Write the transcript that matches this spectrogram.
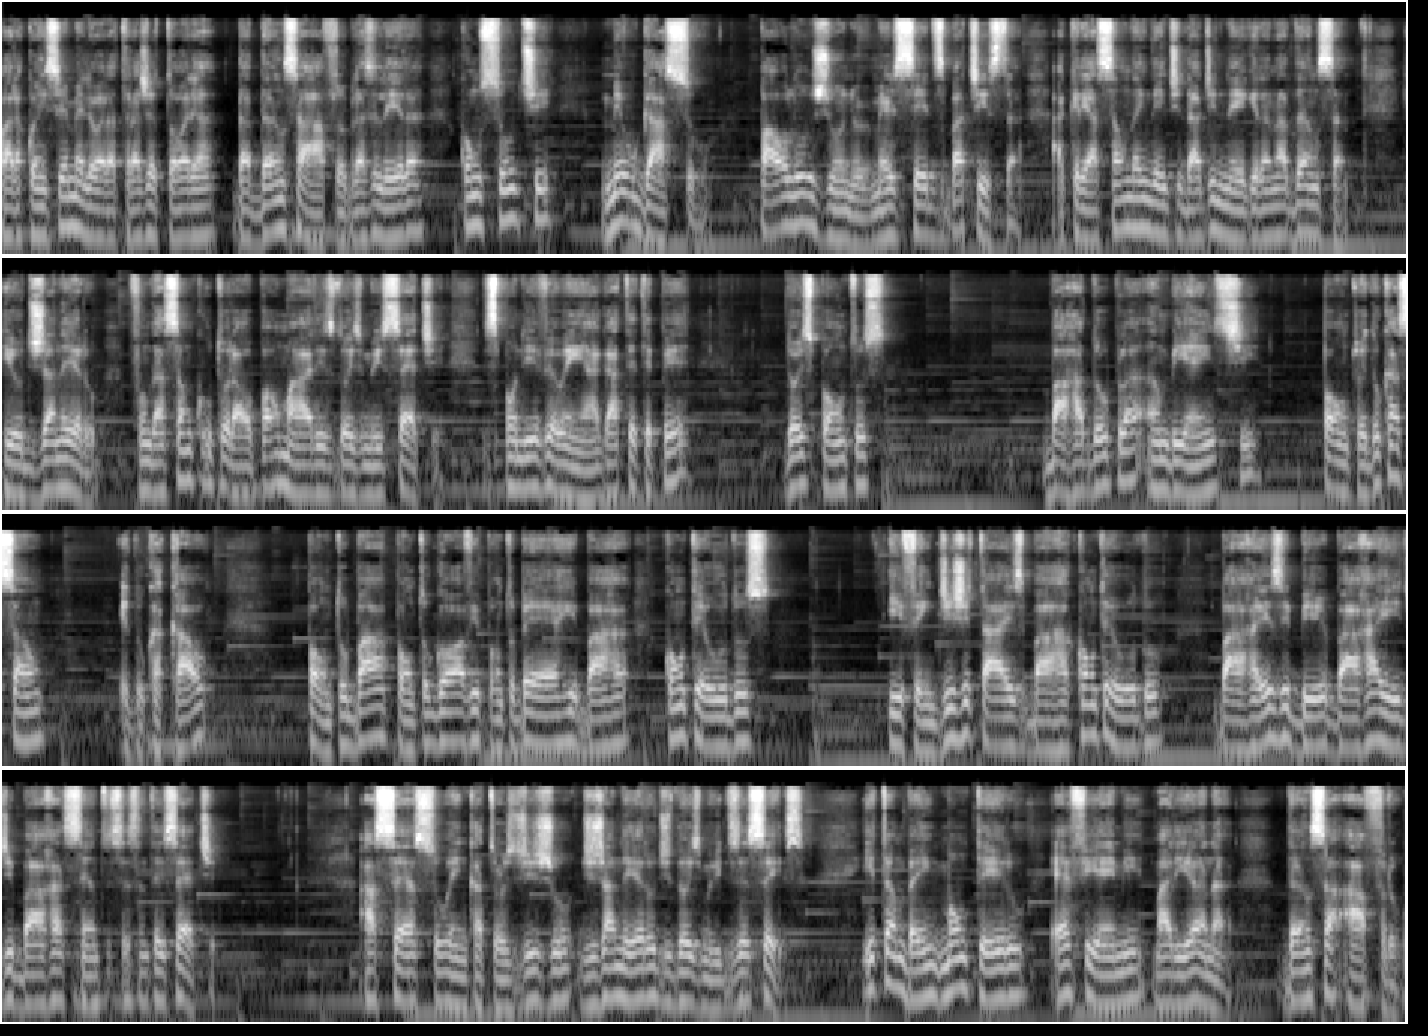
Para conhecer melhor a trajetória da dança afro-brasileira, consulte Melgaço, Paulo Júnior Mercedes Batista, A Criação da Identidade Negra na Dança, Rio de Janeiro, Fundação Cultural Palmares 2007, disponível em http dois pontos barra dupla ambiente ponto educação educacal ponto ponto ponto br barra conteúdos hífen digitais barra conteúdo barra exibir barra id barra 167. Acesso em 14 de, ju de janeiro de 2016. E também Monteiro FM Mariana, Dança Afro,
